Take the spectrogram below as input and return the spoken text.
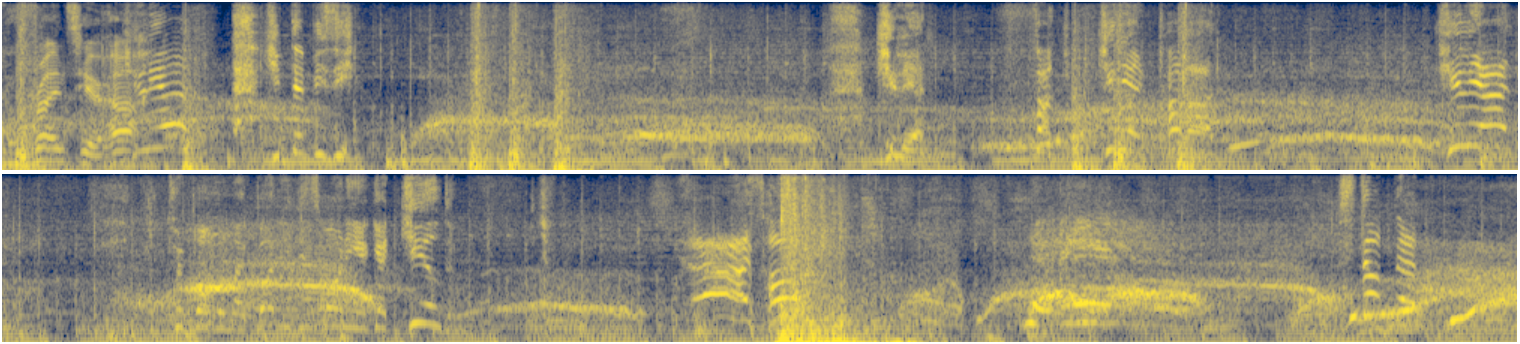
No friends here, huh? Killian, keep them busy. Killian, fuck, Killian, come on. Killian, trip over my body this morning and get killed. Asshole! Stop them!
